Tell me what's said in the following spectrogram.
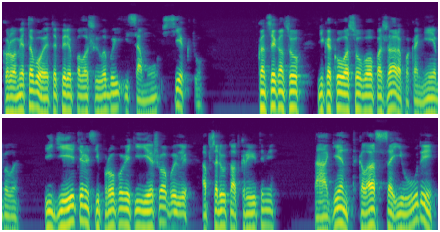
Кроме того, это переполошило бы и саму секту. В конце концов, никакого особого пожара пока не было, и деятельность и проповедь Иешуа были абсолютно открытыми, а агент класса Иуды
